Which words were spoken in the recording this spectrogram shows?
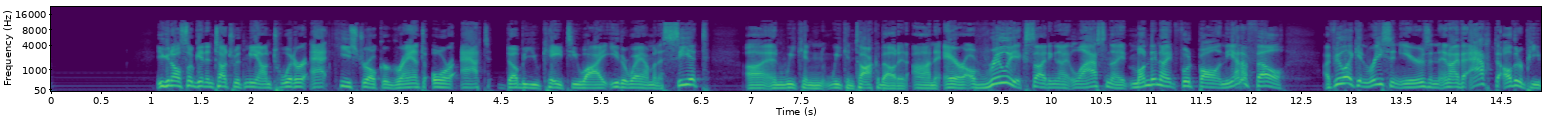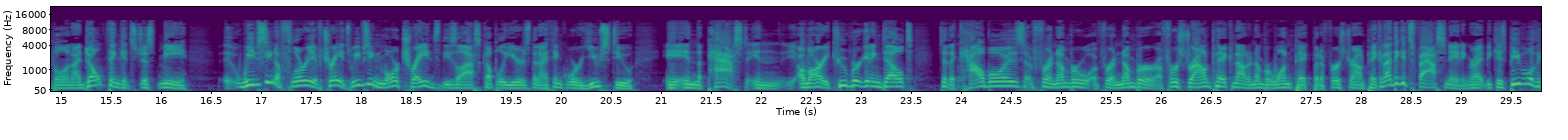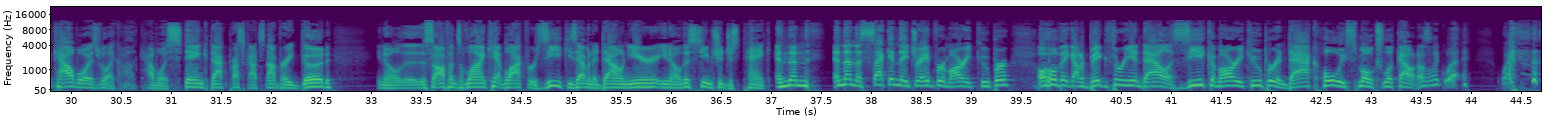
You can also get in touch with me on Twitter at Keystroker Grant or at WKTY. Either way, I'm going to see it. Uh, and we can we can talk about it on air. A really exciting night last night, Monday Night Football in the NFL. I feel like in recent years, and, and I've asked other people, and I don't think it's just me we've seen a flurry of trades. We've seen more trades these last couple of years than I think we're used to in, the past. In Amari Cooper getting dealt to the Cowboys for a number for a number a first round pick, not a number one pick, but a first round pick. And I think it's fascinating, right? Because people with the Cowboys are like, "Oh, the Cowboys stink. Dak Prescott's not very good." You know, this offensive line can't block for Zeke. He's having a down year. You know, this team should just tank. And then, and then the second they trade for Amari Cooper, oh, they got a big three in Dallas. Zeke, Amari Cooper, and Dak. Holy smokes, look out. I was like, what? what?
